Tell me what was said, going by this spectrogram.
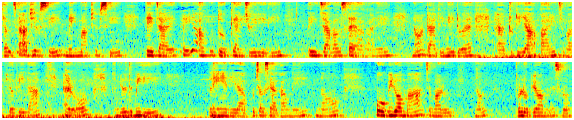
ယောက်ျားဖြစ်ပါစေမိန်းမဖြစ်ပါစေတည်ကြတယ်အဲ့ဒီအကုသိုလ်ကံကြွေးတွေဒီတည်ကြပေါက်ဆက်ရပါတယ်เนาะဒါဒီနေ့အတွက်ဒါဒုတိယအပိုင်းကျွန်မပြောပြတာအဲ့တော့အမျိုးသမီးတွေလင်းရင်နေတာပိုကြောက်စရာကောင်းတယ်เนาะပို့ပြီးတော့မှကျွန်မတို့เนาะဘယ်လိုပြောရမလဲဆိုတော့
